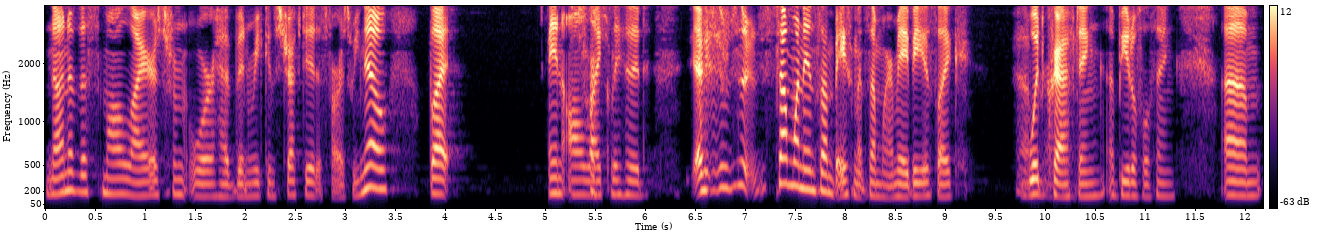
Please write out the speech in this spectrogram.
None of the small lyres from Ur have been reconstructed as far as we know, but in all far as we- likelihood, someone in some basement somewhere maybe is like Oh, woodcrafting, a beautiful thing. Um,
